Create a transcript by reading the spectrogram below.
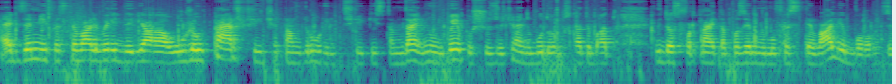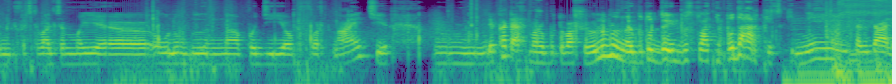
А як зимній фестиваль вийде, я вже в перший чи там другий, чи якийсь там день ну, випущу. Звичайно, буду випускати багато відео з Фортнайта по зимньому фестивалі, бо зимній фестиваль це моя е, улюблена подія в Фортнайті, яка теж може бути вашою улюбленою, бо тут дають безплатні подарки, скіни і так далі.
